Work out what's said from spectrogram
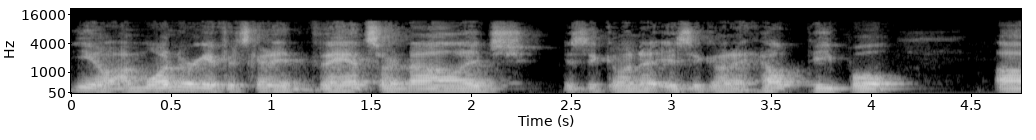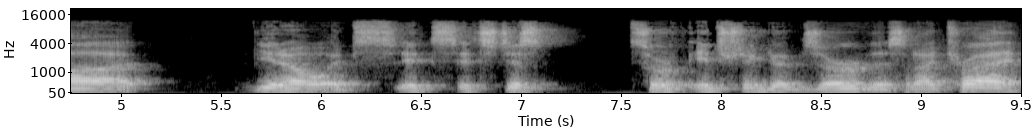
you know, I'm wondering if it's going to advance our knowledge. Is it going to is it going to help people? Uh, you know, it's it's it's just sort of interesting to observe this. And I try,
